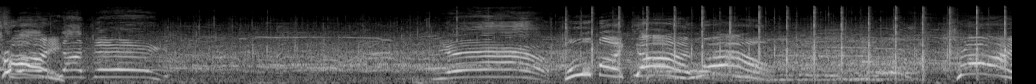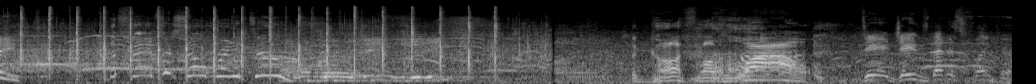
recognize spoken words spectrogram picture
Try! Nothing! Yeah! Oh my God! Wow! Try! The fans are celebrating too! The Godfather, wow! Ja- James Dennis Flanker.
